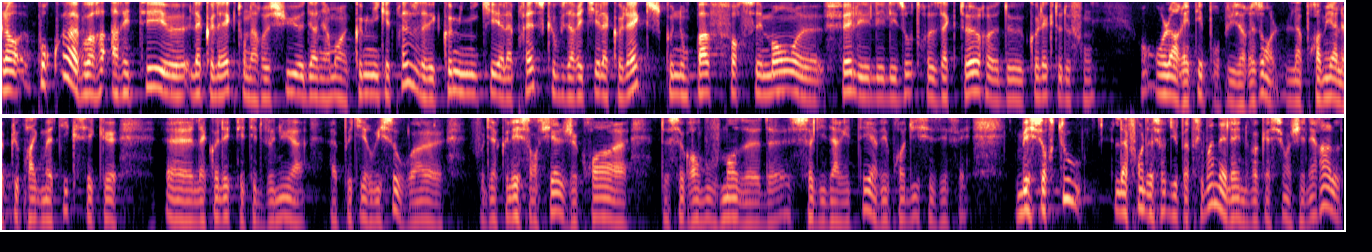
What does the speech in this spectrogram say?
Alors pourquoi avoir arrêté euh, la collecte? On a reçu euh, dernièrement un communiqué de presse, vous avez communiqué à la presse que vous arrêtiez la collecte, ce que n'ont pas forcément euh, fait les, autres acteurs de collecte de fonds. On, l'a arrêté pour plusieurs raisons. La première, la plus pragmatique, c'est que la collecte était devenue un, petit ruisseau. Il hein. faut dire que l'essentiel, je crois, de ce grand mouvement de, de, solidarité avait produit ses effets. Mais surtout, la Fondation du patrimoine, elle a une vocation générale.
